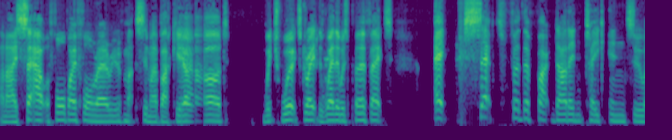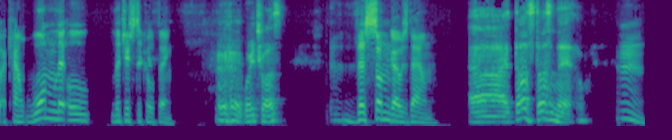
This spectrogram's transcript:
and I set out a four by four area of mats in my backyard, which worked great. The weather was perfect, except for the fact that I didn't take into account one little logistical thing. which was? The sun goes down. Uh, it does, doesn't it? Mm.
